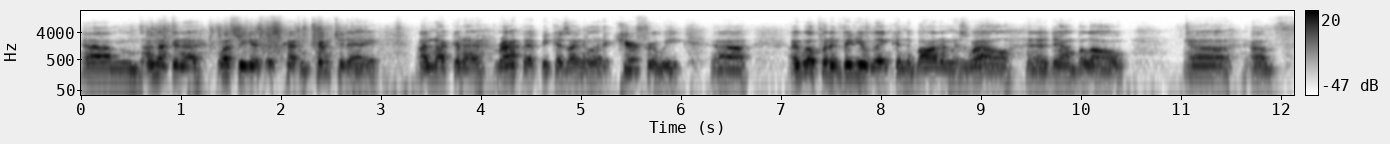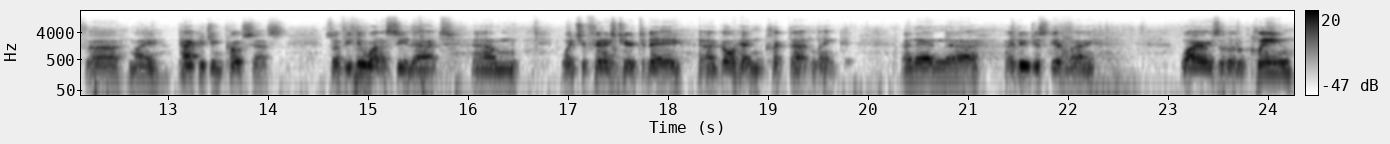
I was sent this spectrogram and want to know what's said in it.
um, I'm not going to, once we get this cut and trimmed today, I'm not going to wrap it because I'm going to let it cure for a week. Uh, I will put a video link in the bottom as well, uh, down below, uh, of my packaging process. So if you do want to see that, um, once you're finished here today, uh, go ahead and click that link. And then uh, I do just give my wires a little clean,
